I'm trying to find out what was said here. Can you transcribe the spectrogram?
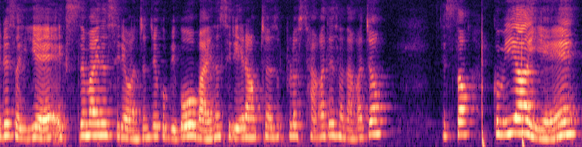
그래서 2의 x 마이너스 1의 완전 제곱이고 마이너스 1이 얘랑 합쳐서 플러스 4가 돼서 나가죠? 됐어? 그럼 이 아이의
